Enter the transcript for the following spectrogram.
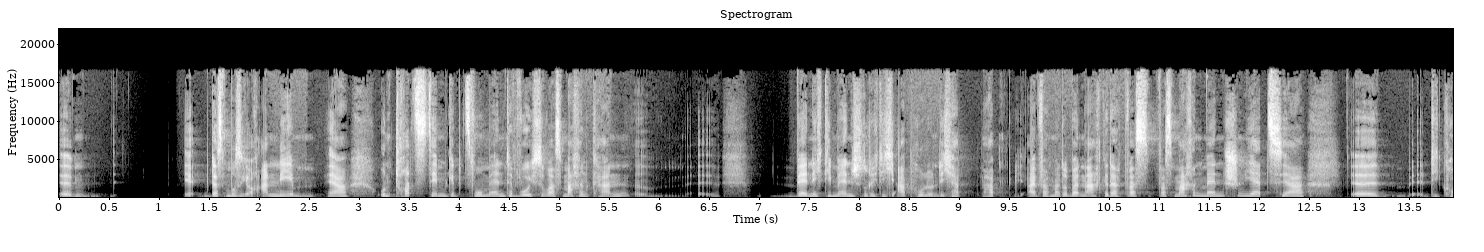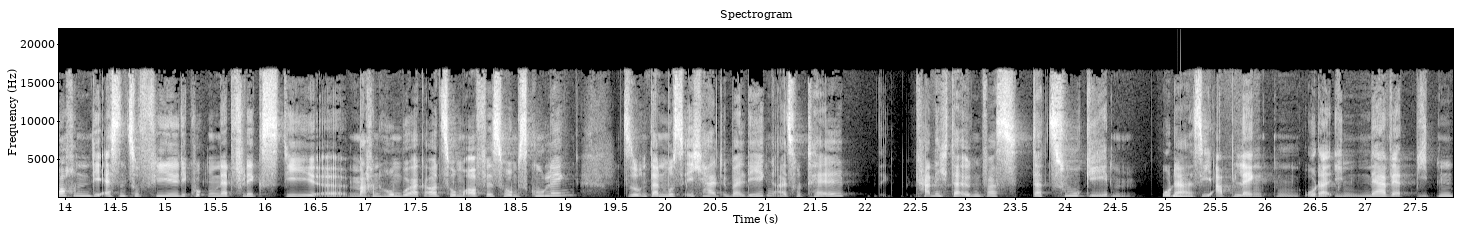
ähm, das muss ich auch annehmen, ja. Und trotzdem gibt es Momente, wo ich sowas machen kann äh, wenn ich die Menschen richtig abhole und ich habe hab einfach mal drüber nachgedacht, was, was machen Menschen jetzt, ja? Äh, die kochen, die essen zu viel, die gucken Netflix, die äh, machen Homeworkouts, Homeoffice, Homeschooling. So, und dann muss ich halt überlegen, als Hotel, kann ich da irgendwas dazugeben? Oder mhm. sie ablenken oder ihnen Mehrwert bieten,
